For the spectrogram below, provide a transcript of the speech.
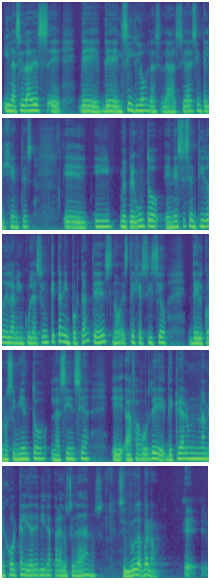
y las ciudades del siglo, las, las, ciudades inteligentes. y me pregunto, en ese sentido de la vinculación, ¿qué tan importante es ¿no? este ejercicio del conocimiento, la ciencia, eh, a favor de, crear una mejor calidad de vida para los ciudadanos. Sin duda, bueno, eh,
